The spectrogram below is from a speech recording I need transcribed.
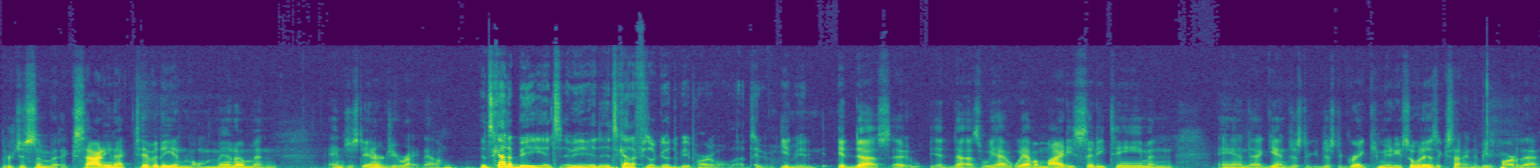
there's just some exciting activity and momentum and and just energy right now. It's got to be. It's. I mean, it, it's got to feel good to be a part of all that too. I mean, it does. Uh, It does. We have we have a mighty city team and and uh, again just a, just a great community. So it is exciting to be a part of that.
